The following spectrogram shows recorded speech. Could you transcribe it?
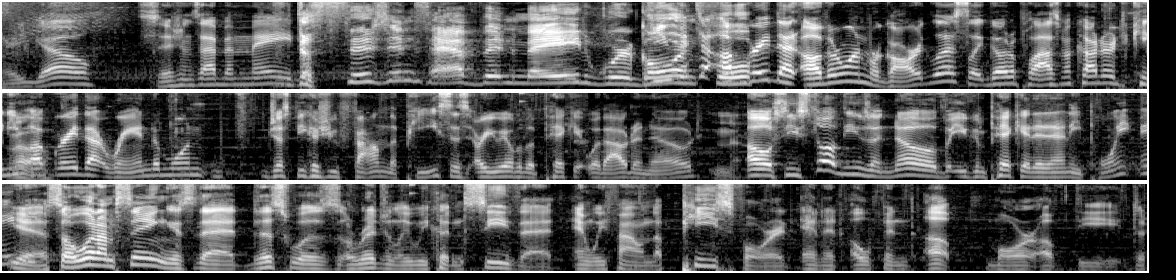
There you go. Decisions have been made. Decisions have been made. We're Do you going get to full. upgrade that other one regardless? Like go to plasma cutter. Can you Oh. upgrade that random one just because you found the piece? Is, are you able to pick it without a node? No. Oh, so you still have to use a node, but you can pick it at any point, maybe. Yeah. So what I'm saying is that this was originally we couldn't see that, and we found a piece for it, and it opened up more of the the,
